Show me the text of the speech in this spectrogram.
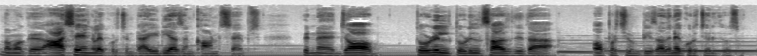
നമുക്ക് ആശയങ്ങളെക്കുറിച്ചുണ്ട് ഐഡിയാസ് ആൻഡ് കോൺസെപ്റ്റ്സ് പിന്നെ ജോബ് തൊഴിൽ തൊഴിൽ സാധ്യത ഓപ്പർച്യൂണിറ്റീസ് അതിനെക്കുറിച്ചൊരു ദിവസം.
